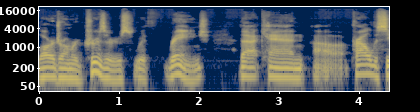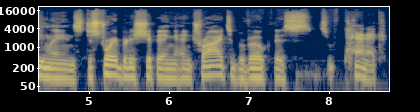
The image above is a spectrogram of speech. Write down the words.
large armored cruisers with range that can uh, prowl the sea lanes, destroy British shipping, and try to provoke this sort of panic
